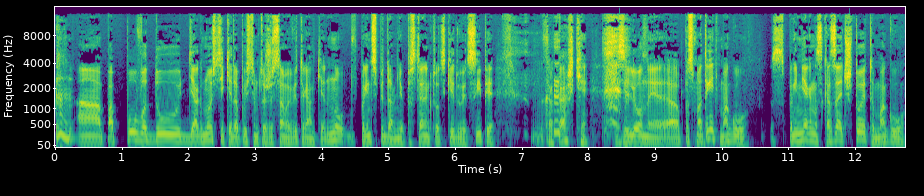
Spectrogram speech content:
А по поводу диагностики, допустим, той же самой ветрянки, ну, в принципе, да, мне постоянно кто-то скидывает сыпи, какашки зеленые. А посмотреть могу. Примерно сказать, что это, могу.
